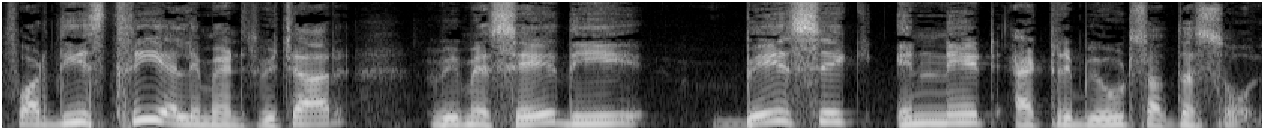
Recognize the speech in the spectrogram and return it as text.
for these three elements, which are, we may say, the basic innate attributes of the soul.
